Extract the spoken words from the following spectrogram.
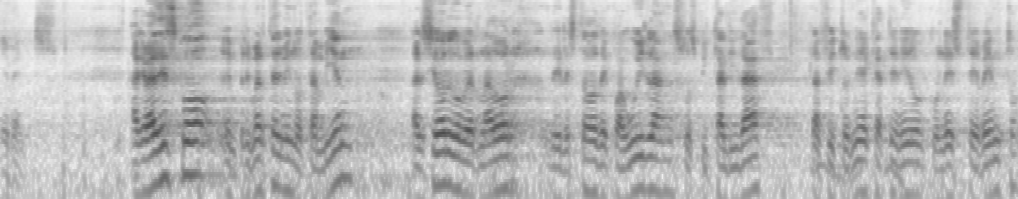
eventos. Agradezco en primer término también al señor gobernador del estado de Coahuila, su hospitalidad, la anfitrionía que ha tenido con este evento.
